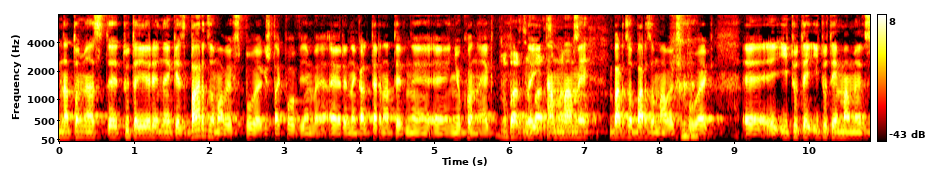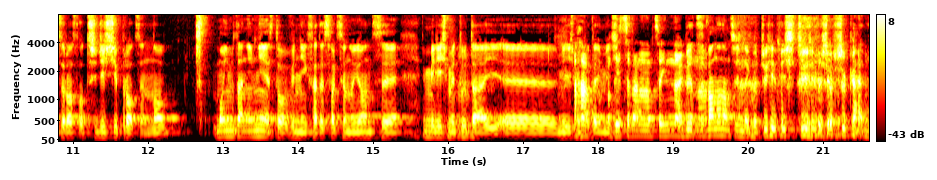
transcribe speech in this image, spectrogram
Natomiast y, tutaj rynek jest bardzo małych spółek, że tak powiem, y, rynek alternatywny New Connect. No bardzo, i bardzo tam mamy bardzo, bardzo małych spółek i tutaj, i tutaj mamy wzrost o 30%. No, moim zdaniem nie jest to wynik satysfakcjonujący. Mieliśmy tutaj, y, mieliśmy Aha, tutaj mieć... obiecywano nam co innego. no. Obiecywano nam coś innego, czujemy się, czujemy się oszukani.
